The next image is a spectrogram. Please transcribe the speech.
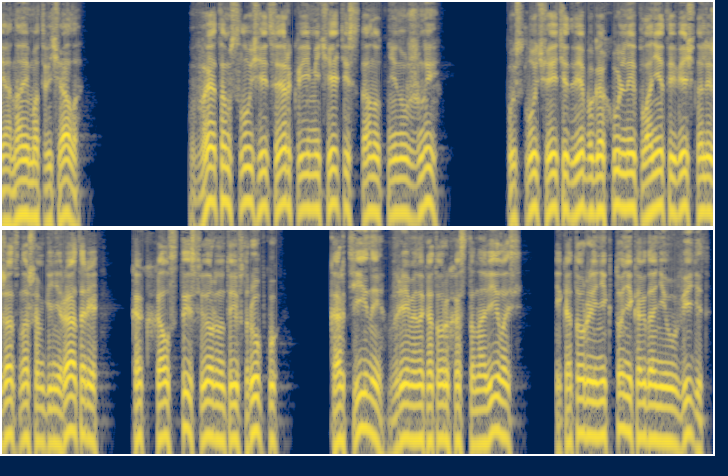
и она им отвечала. В этом случае церкви и мечети станут не нужны. Пусть лучше эти две богохульные планеты вечно лежат в нашем генераторе, как холсты, свернутые в трубку, картины, время на которых остановилось, и которые никто никогда не увидит.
